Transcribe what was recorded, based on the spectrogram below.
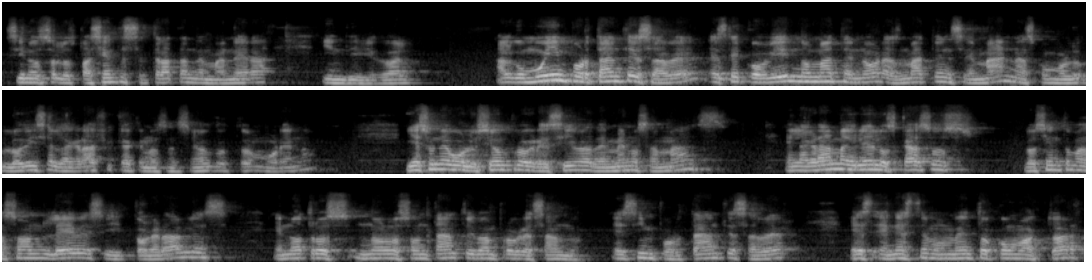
sino los pacientes se tratan de manera individual. Algo muy importante saber es que COVID no mata en horas, mata en semanas, como lo dice la gráfica que nos enseñó el doctor Moreno. Y es una evolución progresiva de menos a más. En la gran mayoría de los casos, los síntomas son leves y tolerables, en otros no lo son tanto y van progresando. Es importante saber es en este momento cómo actuar.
